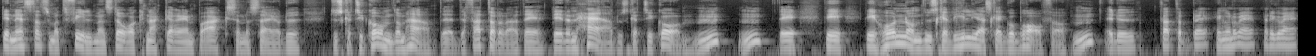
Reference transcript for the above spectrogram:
det är nästan som att filmen står och knackar en på axeln och säger du, du ska tycka om de här. Det, det fattar du väl? Det, det är den här du ska tycka om. Mm, mm, det, det, det är honom du ska vilja ska gå bra för. Mm, är du, fattar du det? Hänger du med? Är du med?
